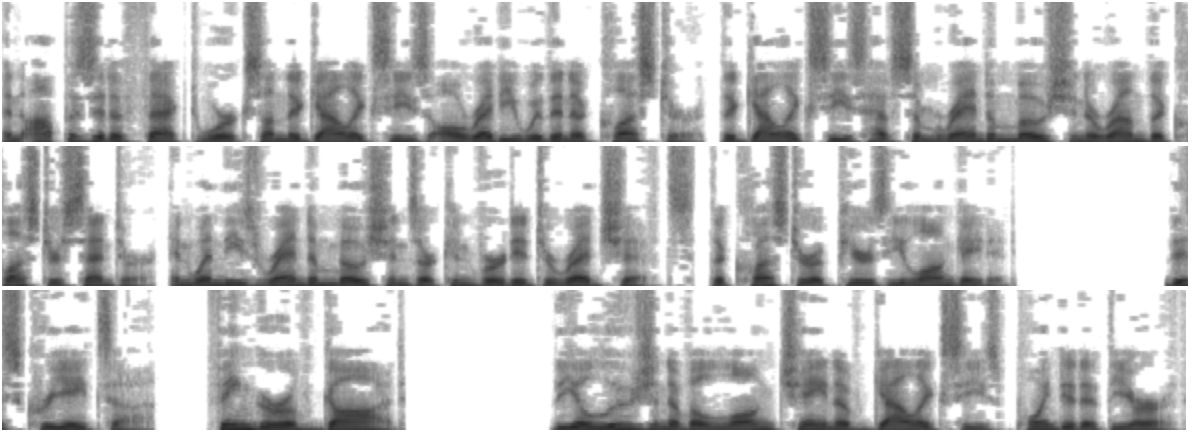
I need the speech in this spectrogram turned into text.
An opposite effect works on the galaxies already within a cluster. The galaxies have some random motion around the cluster center, and when these random motions are converted to redshifts, the cluster appears elongated. This creates a «finger of God», the illusion of a long chain of galaxies pointed at the Earth.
